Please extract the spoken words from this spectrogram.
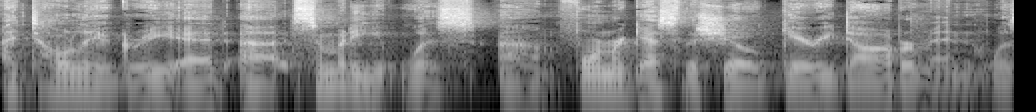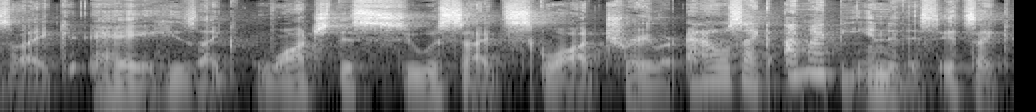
I totally agree, Ed. Uh, somebody was um, former guest of the show, Gary Dauberman, was like, "Hey, he's like, watch this Suicide Squad trailer," and I was like, "I might be into this. It's like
